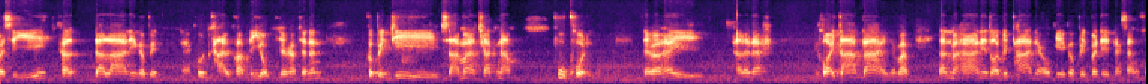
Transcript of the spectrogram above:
ภาษีข้าดารานี่ก็เป็นคนขายความนิยมใช่ไหมครับฉะนั้นก็เป็นที่สามารถชักนำ ผู้คนแต่ว่าให้อะไรนะขอให้ตามได้ใช่ไหมครับท่านมหาเนี่ยตอนเป็นพระเนี่ยโอเค ก็เป็นประเด็นทางสังค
